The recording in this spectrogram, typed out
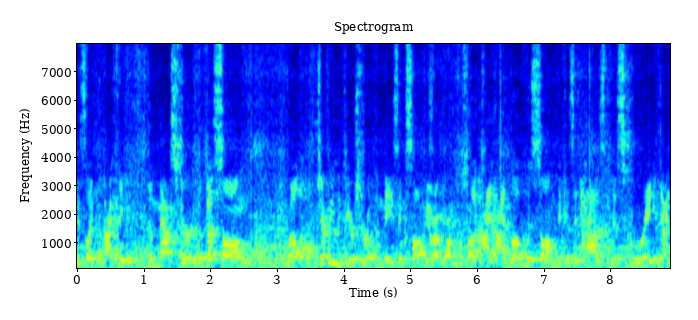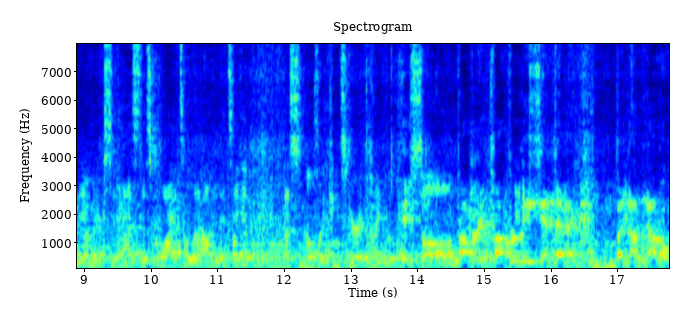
is like I think the master the best song. Well, Jeffrey Lee Pierce wrote amazing songs. He wrote wonderful songs. But I, I love this song because it has this great dynamics. It has this quiet to loud, and it's like a, a smells like Teen Spirit type of It's song. Proper, properly It's- anthemic, mm-hmm. but It's not not over,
